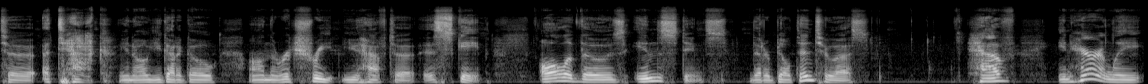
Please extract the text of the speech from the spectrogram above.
to attack, you know, you got to go on the retreat, you have to escape. All of those instincts that are built into us have inherently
